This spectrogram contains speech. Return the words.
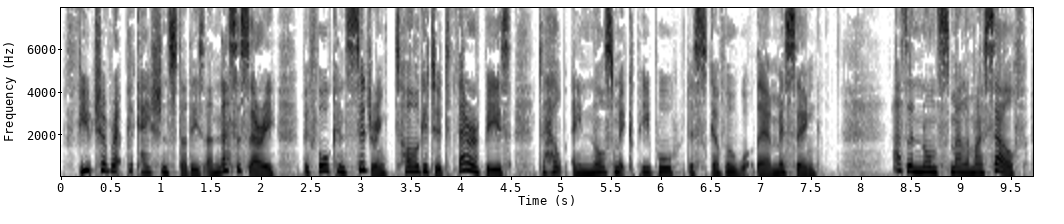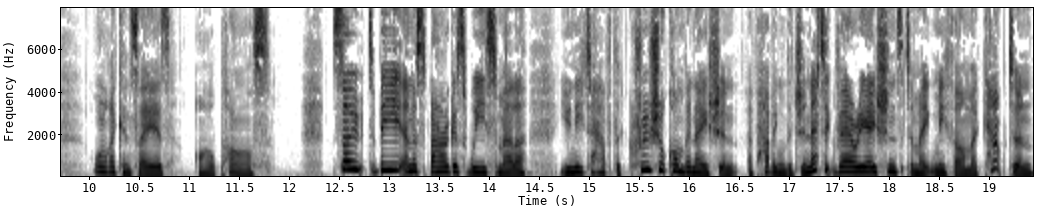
future replication studies are necessary before considering targeted therapies to help anosmic people discover what they're missing. As a non smeller myself, all I can say is I'll pass. So, to be an asparagus wee smeller, you need to have the crucial combination of having the genetic variations to make methyl mercaptan,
